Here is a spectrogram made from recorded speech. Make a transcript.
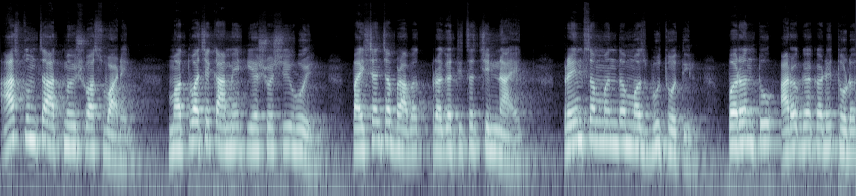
आज तुमचा आत्मविश्वास वाढेल. महत्त्वाचे कामे यशस्वी होईल. पैशांच्या बाबत प्रगतीचं चिन्ह आहेत. प्रेमसंबंध मजबूत होतील. परंतु आरोग्याकडे थोडं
